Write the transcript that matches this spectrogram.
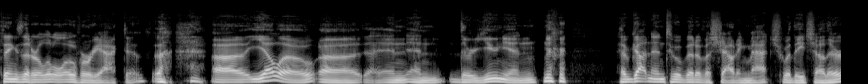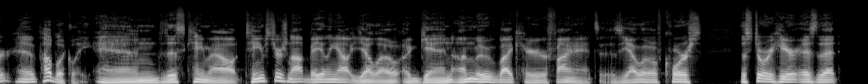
things that are a little overreactive, uh, Yellow uh, and and their union have gotten into a bit of a shouting match with each other uh, publicly, and this came out. Teamsters not bailing out Yellow again, unmoved by carrier finances. Yellow, of course, the story here is that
